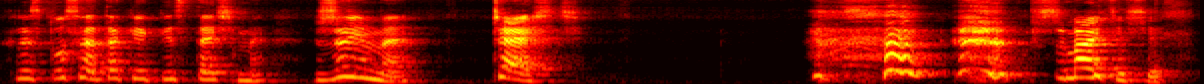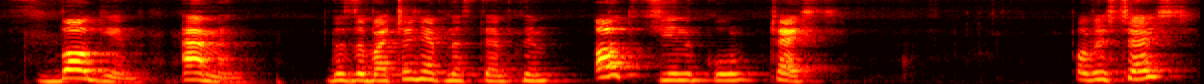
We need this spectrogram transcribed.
Chrystusa tak, jak jesteśmy. Żyjmy. Cześć! Trzymajcie się. Z Bogiem. Amen. Do zobaczenia w następnym odcinku. Cześć. Powiesz cześć?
